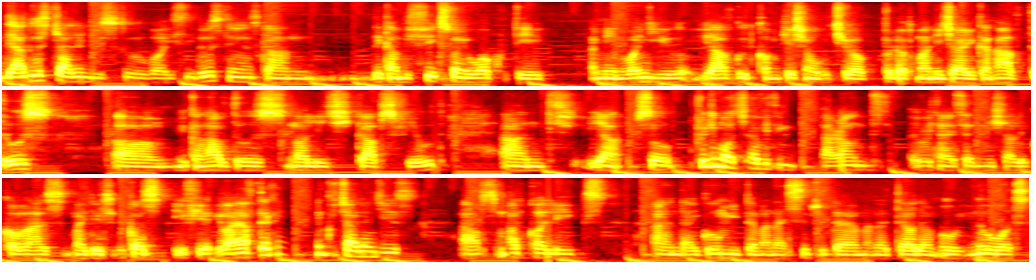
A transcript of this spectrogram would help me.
there are those challenges too, but you see those things can they can be fixed when you work with the I mean when you you have good communication with your product manager you can have those um, you can have those knowledge gaps filled and yeah so pretty much everything around everything i said initially covers my duty because if you if i have technical challenges i have smart colleagues and i go meet them and i sit with them and i tell them oh you know what?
